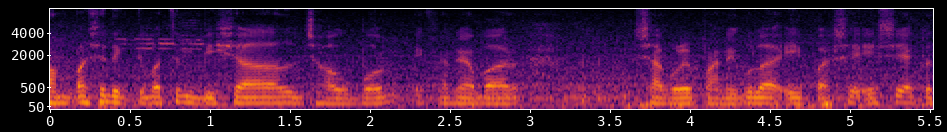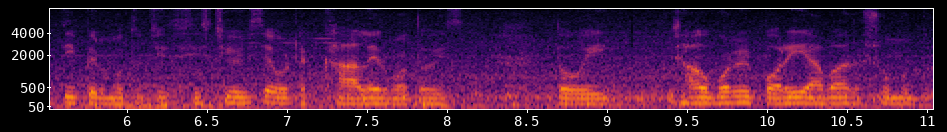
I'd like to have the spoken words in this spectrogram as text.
বাম পাশে দেখতে পাচ্ছেন বিশাল ঝাউবন। এখানে আবার সাগরের পানিগুলা এই পাশে এসে একটা দ্বীপের মতো যে সৃষ্টি হয়েছে, ওটা খালের মতো হয়েছে। তো ওই ঝাউবনের পরেই আবার সমুদ্র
